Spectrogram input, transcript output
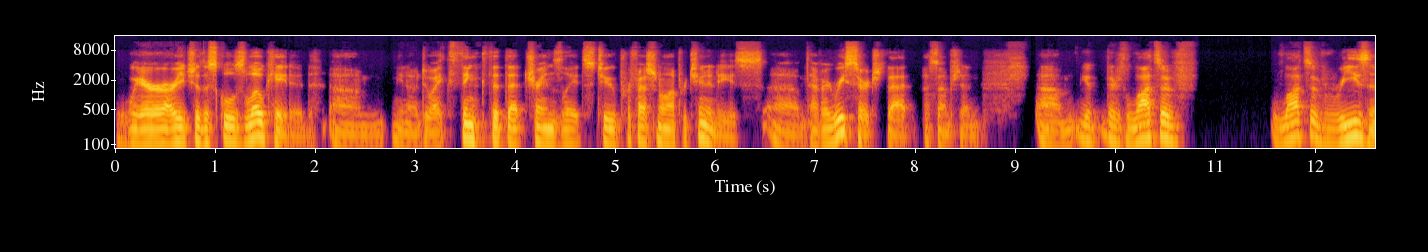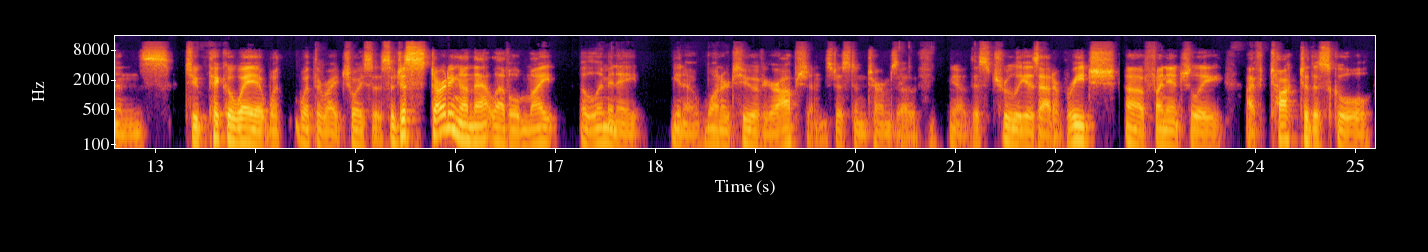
Where are each of the schools located? Um, you know, do I think that that translates to professional opportunities? Um, have I researched that assumption? Um, you there's lots of lots of reasons to pick away at what what the right choice is. So just starting on that level might eliminate you know one or two of your options just in terms of you know this truly is out of reach uh, financially. I've talked to the school.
